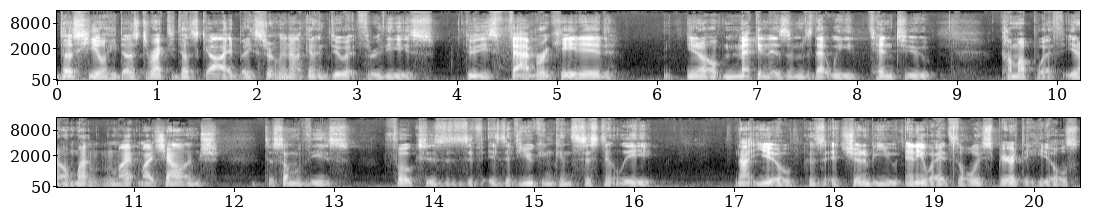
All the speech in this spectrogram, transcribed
does heal. He does direct. He does guide. But He's certainly not going to do it through these through these fabricated, you know, mechanisms that we tend to come up with. You know, my mm-hmm. my, my challenge to some of these folks is, is if is if you can consistently, not you, because it shouldn't be you anyway. It's the Holy Spirit that heals.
